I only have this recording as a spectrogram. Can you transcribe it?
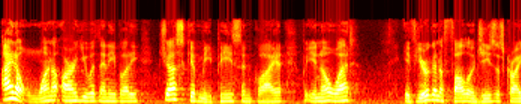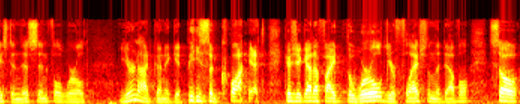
I don't want to argue with anybody. Just give me peace and quiet. But you know what? If you're going to follow Jesus Christ in this sinful world, you're not going to get peace and quiet because you got to fight the world, your flesh, and the devil. So,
